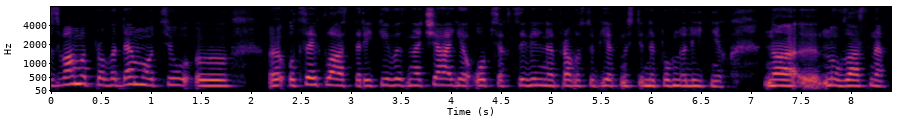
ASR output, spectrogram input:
з вами проведемо цю, е, е, оцей кластер, який визначає обсяг цивільної правосуб'єктності неповнолітніх, на, е, ну, власне,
